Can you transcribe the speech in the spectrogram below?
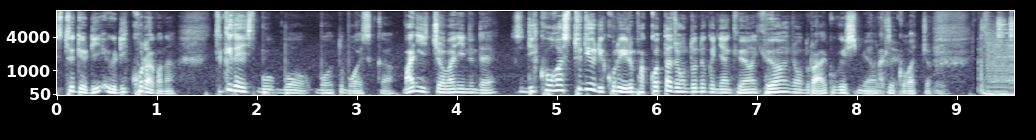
스튜디오 리, 리코라거나 듣게 될뭐뭐 뭐 또 뭐가 있을까 많이 있죠 많이 있는데 리코가 스튜디오 리코로 이름 바꿨다 정도는 그냥 교양 교양 정도로 알고 계시면 될. 것 같죠. 음.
